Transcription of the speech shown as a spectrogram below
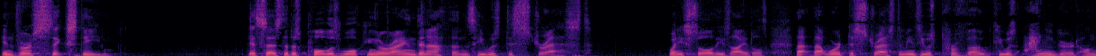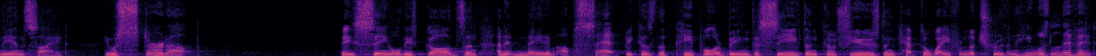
In verse 16, it says that as Paul was walking around in Athens, he was distressed when he saw these idols. That, that word distressed, it means he was provoked. He was angered on the inside. He was stirred up. He's seeing all these gods, and, and it made him upset because the people are being deceived and confused and kept away from the truth, and he was livid.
